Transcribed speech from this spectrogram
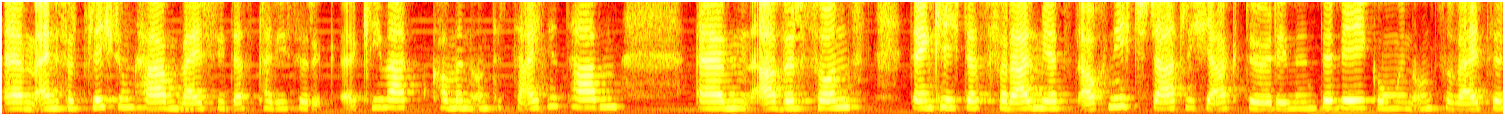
ähm, eine Verpflichtung haben, weil sie das Pariser äh, Klimakommen unterzeichnet haben. Ähm, aber sonst denke ich, dass vor allem jetzt auch nicht staatliche Akteurinnen, Bewegungen und so weiter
